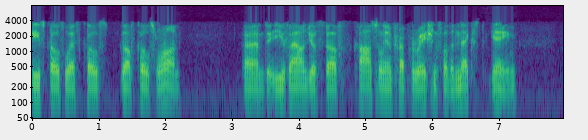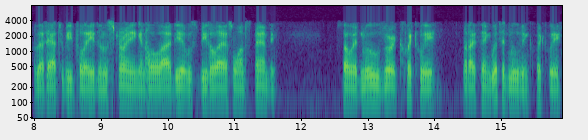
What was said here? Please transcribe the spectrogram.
East Coast, West Coast, Gulf Coast run. And you found yourself constantly in preparation for the next game that had to be played in the string, and the whole idea was to be the last one standing. So it moved very quickly, but I think with it moving quickly,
